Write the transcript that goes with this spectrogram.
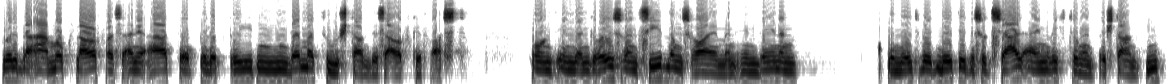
wurde der Amoklauf als eine Art epileptoiden Dämmerzustandes aufgefasst und in den größeren Siedlungsräumen, in denen die nötigen Sozialeinrichtungen bestanden,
